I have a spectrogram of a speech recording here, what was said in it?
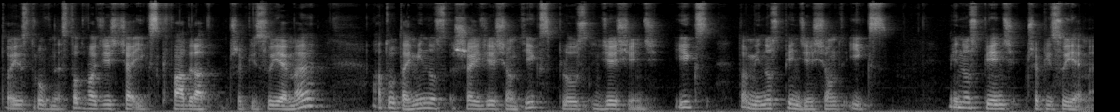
to jest równe 120x kwadrat przepisujemy, a tutaj minus 60x plus 10x to minus 50x. Minus 5 przepisujemy.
